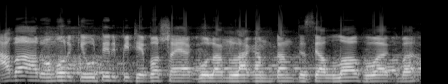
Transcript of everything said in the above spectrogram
আবার ওমরকে উটের পিঠে বসায়া গোলাম লাগাম টানতেছে, আল্লাহ আকবার।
